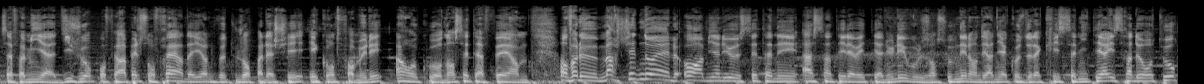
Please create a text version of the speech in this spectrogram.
Sa famille a dix jours pour faire appel. Son frère d'ailleurs ne veut toujours pas lâcher et compte formuler un recours dans cette affaire. Enfin, le marché de Noël aura bien lieu cette année à saint Il avait été annulé, vous vous en souvenez, l'an dernier à cause de la crise sanitaire. Il sera de retour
